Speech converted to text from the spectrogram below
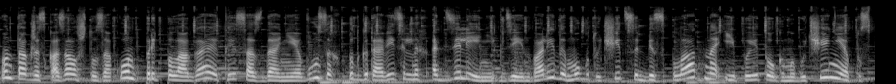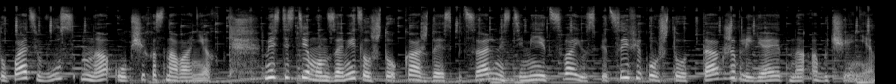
Он также сказал, что закон предполагает и создание в вузах подготовительных отделений, где инвалиды могут учиться бесплатно и по итогам обучения поступать в вуз на общих основаниях. Вместе с тем он заметил, что каждая специальность имеет свою специфику, что также влияет на обучение.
